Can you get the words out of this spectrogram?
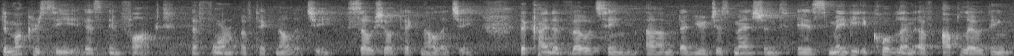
Democracy is, in fact, a form of technology, social technology the kind of voting um, that you just mentioned is maybe equivalent of uploading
